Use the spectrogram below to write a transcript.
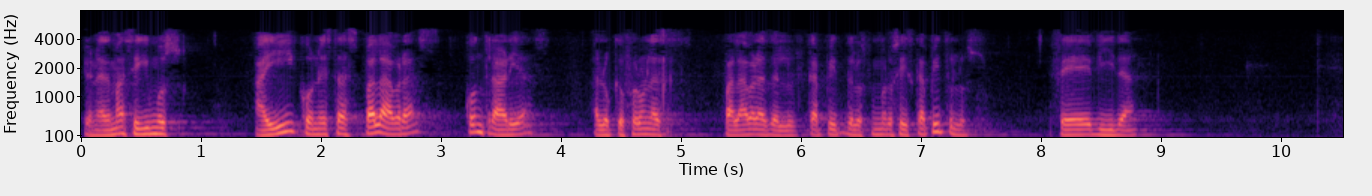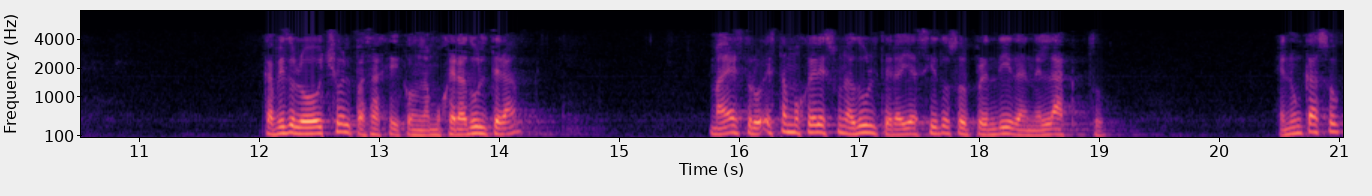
Y una más seguimos ahí con estas palabras contrarias a lo que fueron las palabras de los, de los primeros seis capítulos. Fe, vida, capítulo 8, el pasaje con la mujer adúltera. Maestro, esta mujer es una adúltera y ha sido sorprendida en el acto. En un caso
